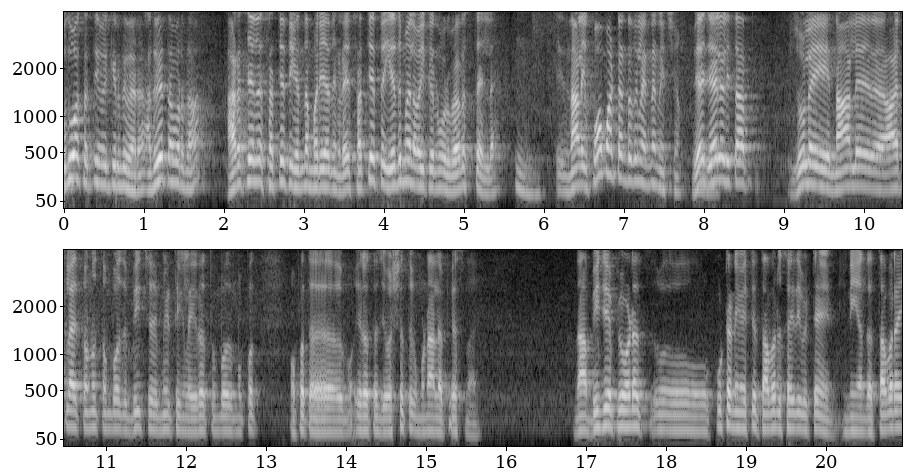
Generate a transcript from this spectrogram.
பொதுவாக சத்தியம் வைக்கிறது வேற. அதுவே தவறு தான் அரசியலில் சத்தியத்துக்கு எந்த மரியாதையும் கிடையாது. சத்தியத்தை எது மேலே வைக்கணும்னு ஒரு விவஸ்தை இல்லை. நாளைக்கு போக மாட்டேன்றதுல என்ன நிச்சயம்? இதே ஜெயலலிதா ஜூலை நாலு ஆயிரத்தி தொள்ளாயிரத்தி தொண்ணூத்தொம்போது பீச் மீட்டிங்கில் இருபத்தொம்போது முப்பது முப்பத்த இருபத்தஞ்சி வருஷத்துக்கு முன்னால் பேசினார். நான் பிஜேபியோட கூட்டணி வைத்து தவறு செய்து விட்டேன். இனி அந்த தவறை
